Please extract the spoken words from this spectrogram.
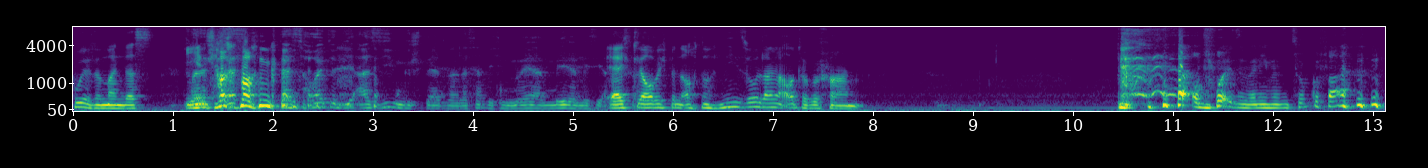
cool, wenn man das jeden Tag das- machen Dass könnte. heute die A7 gesperrt war, das hat mich mehr, mehr mäßig Ja, ich glaube, ich bin auch noch nie so lange Auto gefahren. Obwohl sind wir nicht mit dem Zug gefahren.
